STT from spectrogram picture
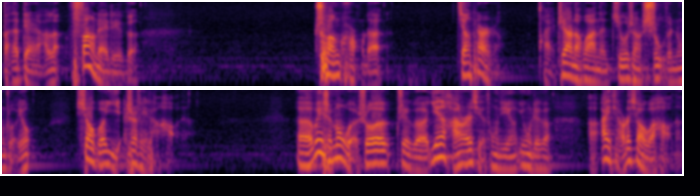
把它点燃了，放在这个穿孔的姜片上，哎，这样的话呢，灸上十五分钟左右，效果也是非常好的。呃，为什么我说这个因寒而起的痛经用这个啊艾条的效果好呢？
